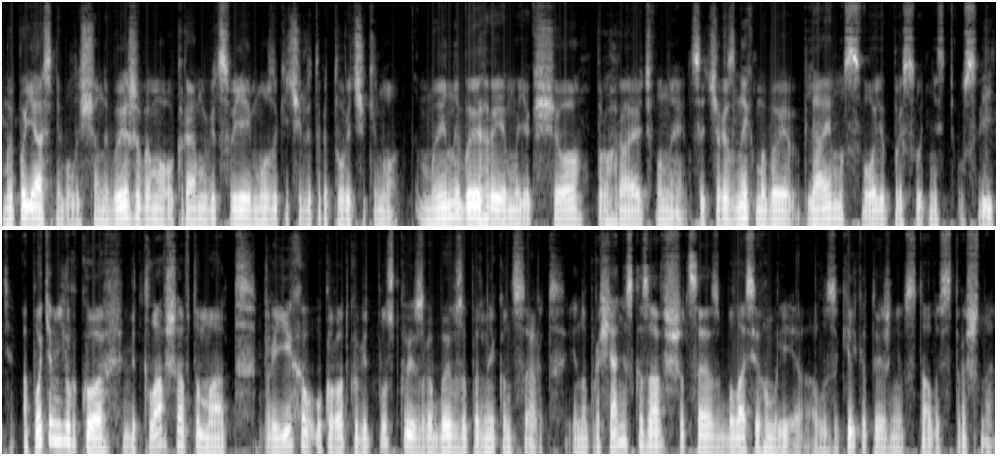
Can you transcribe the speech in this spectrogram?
Ми пояснювали, що не виживемо окремо від своєї музики чи літератури чи кіно. Ми не виграємо, якщо програють вони. Це через них ми виявляємо свою присутність у світі. А потім Юрко, відклавши автомат, приїхав у коротку відпустку і зробив запальний концерт. І на прощання сказав, що це збулася його мрія, але за кілька тижнів сталося страшне.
